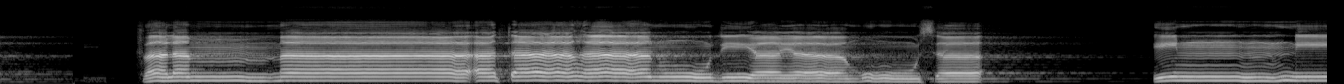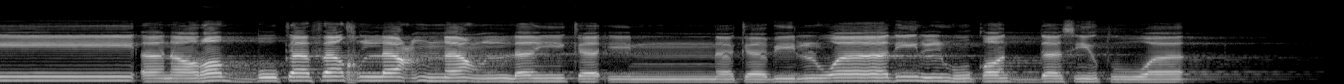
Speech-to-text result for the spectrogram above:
فلما أتاها نودي يا موسى إني أنا ربك فاخلع نعليك إنك بالوادي المقدس طوى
